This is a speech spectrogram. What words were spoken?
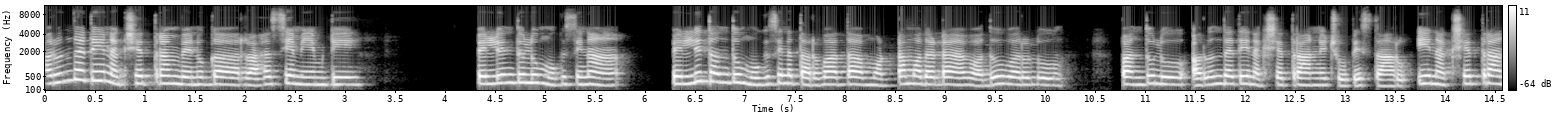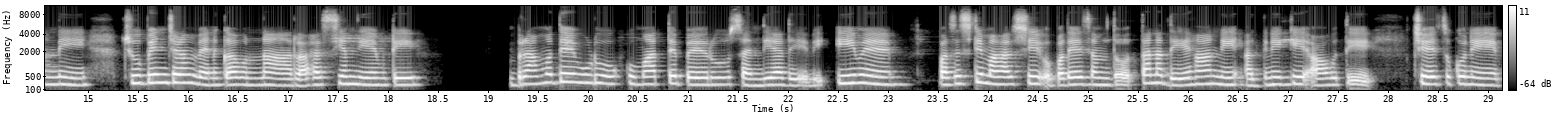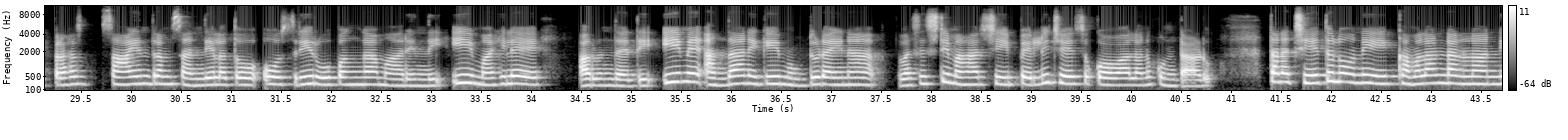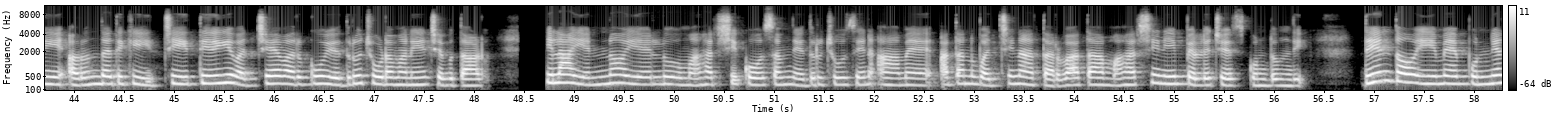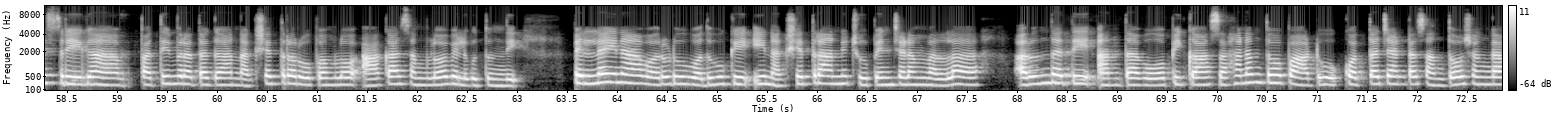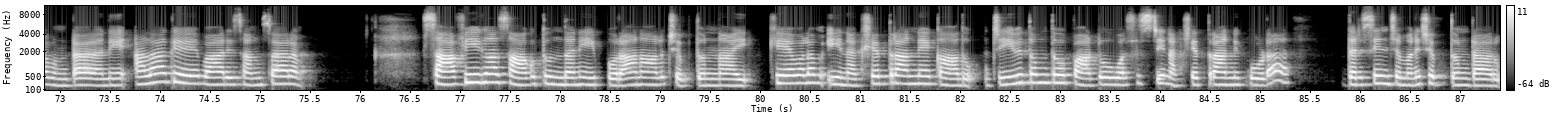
అరుంధతి నక్షత్రం వెనుక రహస్యం ఏమిటి పెళ్ళింతులు ముగిసిన పెళ్ళితంతు ముగిసిన తర్వాత మొట్టమొదట వధూవరులు పంతులు అరుంధతి నక్షత్రాన్ని చూపిస్తారు. ఈ నక్షత్రాన్ని చూపించడం వెనుక ఉన్న రహస్యం ఏమిటి? బ్రహ్మదేవుడు కుమార్తె పేరు సంధ్యాదేవి. ఈమె వశిష్ఠి మహర్షి ఉపదేశంతో తన దేహాన్ని అగ్నికి ఆహుతి చేసుకుని సాయంత్రం సంధ్యలతో ఓ స్త్రీ రూపంగా మారింది. ఈ మహిళే అరుంధతి. ఈమె అందానికి ముగ్ధుడైన వశిష్ఠి మహర్షి పెళ్ళి చేసుకోవాలనుకుంటాడు. తన చేతిలోని కమలాండలాన్ని అరుంధతికి ఇచ్చి తిరిగి వచ్చేవరకూ ఎదురుచూడమని చెబుతాడు. ఇలా ఎన్నో ఏళ్ళు మహర్షి కోసం ఎదురుచూసిన ఆమె అతను వచ్చిన తర్వాత మహర్షిని పెళ్ళి చేసుకుంటుంది. దీంతో ఈమె పుణ్యశ్రీగా పతివ్రతగా నక్షత్ర రూపంలో ఆకాశంలో వెలుగుతుంది. పెళ్ళైన వరుడు వధువుకి ఈ నక్షత్రాన్ని చూపించడం వల్ల అరుంధతి అంత ఓపిక, సహనంతో పాటు కొత్త జంట సంతోషంగా ఉంటారని, అలాగే వారి సంసారం సాఫీగా సాగుతుందని పురాణాలు చెబుతున్నాయి. కేవలం ఈ నక్షత్రాన్నే కాదు జీవితంతో పాటు వశిష్ఠి నక్షత్రాన్ని కూడా దర్శించమని చెప్తుంటారు.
